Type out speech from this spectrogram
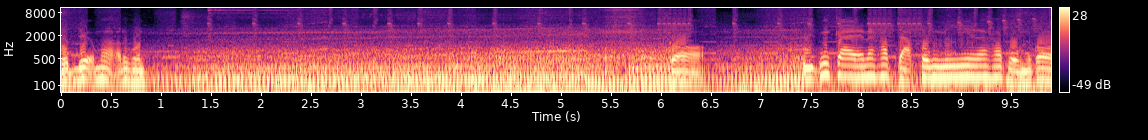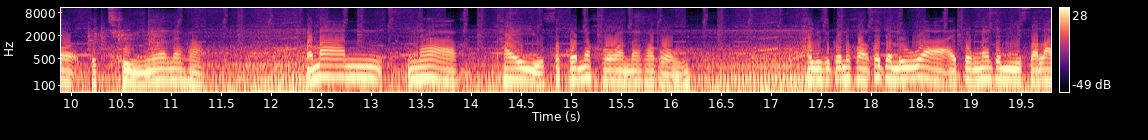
รถเยอะมากทุกคนก็อีกไม่ไกลนะครับ จากตรงนี้นะครับผมก็จะถึงแล้วนะครับ ประมาณถ้าใครอยู่สกลนครนะครับผมใครอยู่สกลนครก็จะรู้ว่าไอ้ตรงนั้นจะมีสารา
